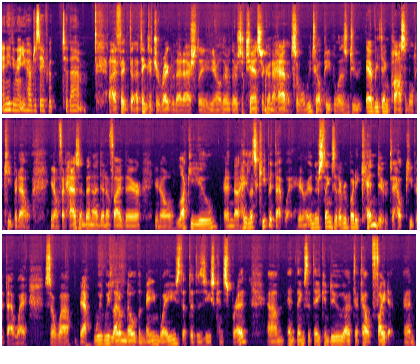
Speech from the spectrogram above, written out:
anything that you have to say for to them. I think that i think that you're right with that ashley. You know there, there's a chance they're going to have it. So what we tell people is do everything possible to keep it out. You know if it hasn't been identified there you know lucky you and uh, hey let's keep it that way you know and there's things that everybody can do to help keep it that way. So uh, yeah we, we let them know the main ways that the disease can spread um, and things that they can do uh, to help fight it. And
